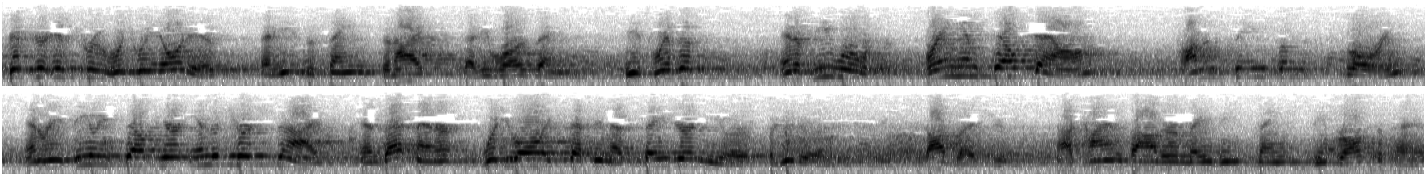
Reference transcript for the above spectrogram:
scripture is true, which we know it is, then he's the same tonight that he was then. He's with us. And if he will bring himself down, condescending from glory, and reveal himself here in the church tonight in that manner, will you all accept him as Savior and Healer? Will you do it? God bless you. Now, kind Father, may these things be brought to pass.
